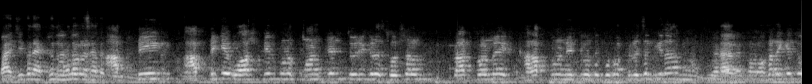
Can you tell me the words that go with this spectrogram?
ভাই যে একজন ভালো আপনি আপনি কি কোনো কন্টেন্ট তৈরি করে সোশ্যাল প্ল্যাটফর্মে খারাপ কোনো প্রভাব ফেলেছেন কিনা? ওখানে কিন্তু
